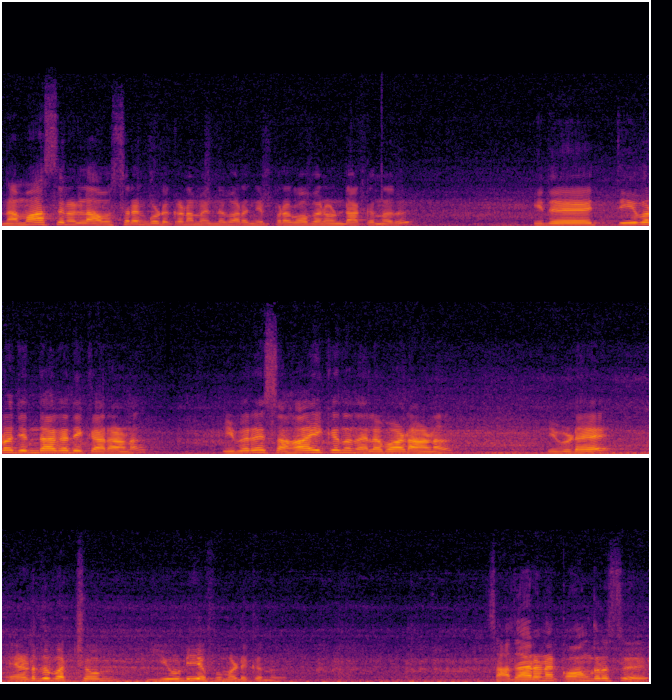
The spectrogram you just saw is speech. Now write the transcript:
നമാസിനുള്ള അവസരം കൊടുക്കണം എന്ന് പറഞ്ഞ് പ്രകോപനം ഉണ്ടാക്കുന്നത്. ഇത് തീവ്ര ചിന്താഗതിക്കാരാണ്. ഇവരെ സഹായിക്കുന്ന നിലപാടാണ് ഇവിടെ ഇടതുപക്ഷവും യു ഡി എഫും എടുക്കുന്നത്. സാധാരണ കോൺഗ്രസ്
